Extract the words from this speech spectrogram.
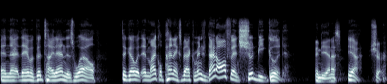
and that they have a good tight end as well to go with, and Michael Penix back from injury. That offense should be good. Indiana's Yeah, sure.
